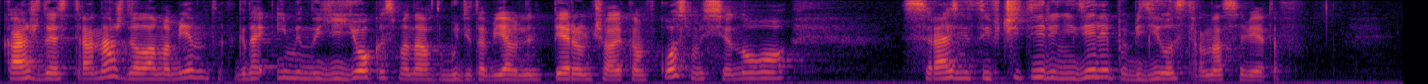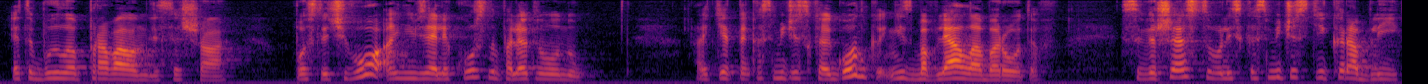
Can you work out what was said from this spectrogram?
Каждая страна ждала момента, когда именно ее космонавт будет объявлен первым человеком в космосе, но с разницей в 4 недели победила страна Советов. Это было провалом для США, после чего они взяли курс на полет на Луну. Ракетно-космическая гонка не сбавляла оборотов. Совершенствовались космические корабли,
